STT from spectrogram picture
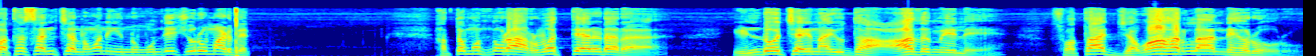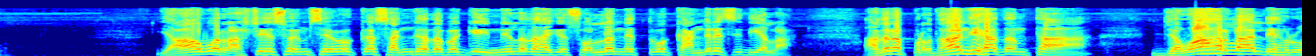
ಪಥಸಂಚಲನವನ್ನು ಇನ್ನು ಮುಂದೆ ಶುರು ಮಾಡಬೇಕು. ಹತ್ತೊಂಬತ್ತು ನೂರ ಅರವತ್ತೆರಡರ ಇಂಡೋ ಚೈನಾ ಯುದ್ಧ ಆದ ಮೇಲೆ ಸ್ವತಃ ಜವಾಹರ್ಲಾಲ್ ನೆಹರು ಅವರು ಯಾವ ರಾಷ್ಟ್ರೀಯ ಸ್ವಯಂ ಸೇವಕ ಸಂಘದ ಬಗ್ಗೆ ಇನ್ನಿಲ್ಲದ ಹಾಗೆ ಸೊಲ್ಲನ್ನೆತ್ತುವ ಕಾಂಗ್ರೆಸ್ ಇದೆಯಲ್ಲ, ಅದರ ಪ್ರಧಾನಿಯಾದಂಥ ಜವಾಹರ್ಲಾಲ್ ನೆಹರು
